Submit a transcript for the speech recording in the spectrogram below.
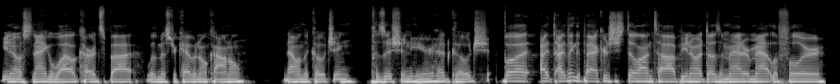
you know, snag a wild card spot with Mr. Kevin O'Connell. Now in the coaching position here, head coach. But I, I think the Packers are still on top. You know, it doesn't matter. Matt LaFleur,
